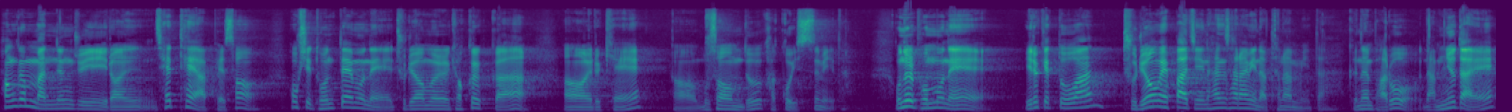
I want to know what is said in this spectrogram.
황금 만능주의 이런 세태 앞에서 혹시 돈 때문에 두려움을 겪을까 어, 이렇게 어, 무서움도 갖고 있습니다. 오늘 본문에 이렇게 또한 두려움에 빠진 한 사람이 나타납니다. 그는 바로 남유다의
